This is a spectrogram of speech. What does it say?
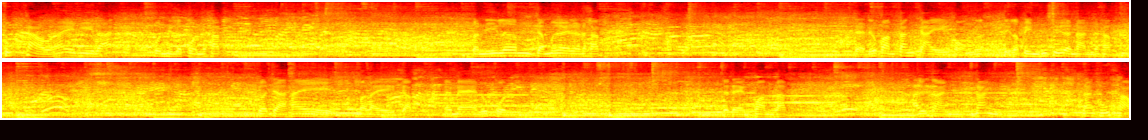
คุกเข่าให้ทีละคนทีละคนนะครับ ตอนนี้เริ่มจะเมื่อยแล้วนะครับ แต่ด้วยความตั้งใจของศิลปินที่ชื่ออนันต์นะครับก็จะให้มาลัยกับแม่ ๆ ทุกคน แสดงความรักด้วยการนั่งนั่งคุกเข่า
